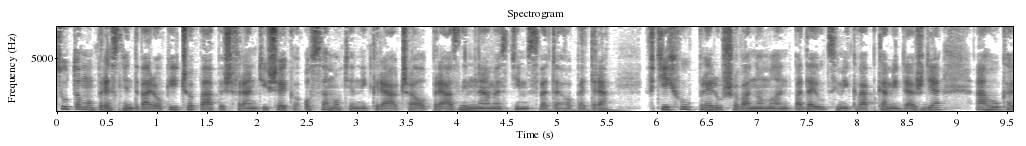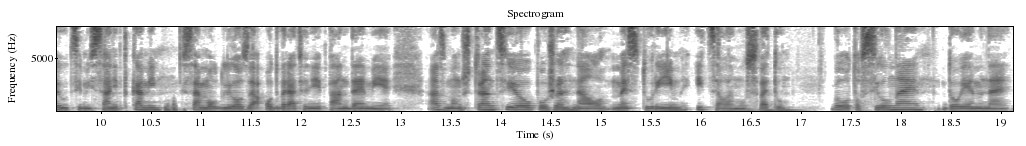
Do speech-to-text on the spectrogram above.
Sú tomu presne dva roky, čo pápež František osamotený kráčal prázdnym námestím svätého Petra. V tichu, prerušovanom len padajúcimi kvapkami dažďa a húkajúcimi sanitkami sa modlilo za odvrátenie pandémie a s monštranciou požehnal mestu Rím i celému svetu. Bolo to silné, dojemné,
